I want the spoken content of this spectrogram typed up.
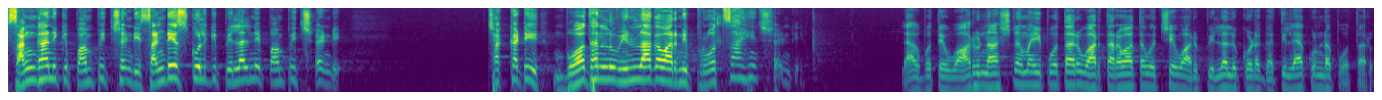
సంఘానికి పంపించండి సండే స్కూల్కి పిల్లల్ని పంపించండి. చక్కటి బోధనలు వినులాగా వారిని ప్రోత్సహించండి. లేకపోతే వారు నాశనం అయిపోతారు వారి తర్వాత వచ్చే వారి పిల్లలు కూడా గతి లేకుండా పోతారు.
